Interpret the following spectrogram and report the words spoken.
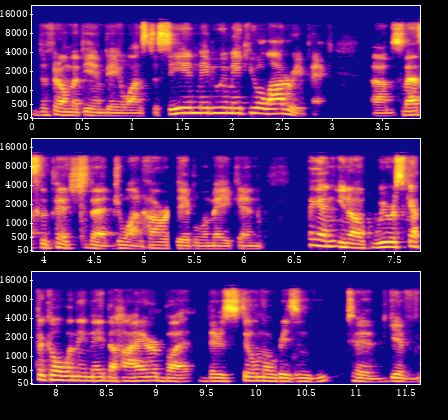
the film that the nba wants to see and maybe we make you a lottery pick. Um, so that's the pitch that Juwan Howard is able to make. And again, you know, we were skeptical when they made the hire, but there's still no reason to give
